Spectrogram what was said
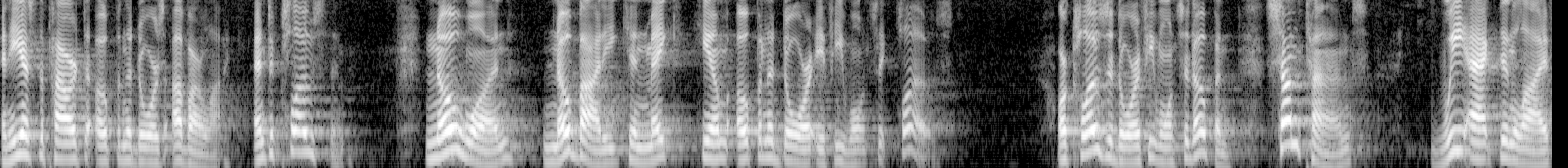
And He has the power to open the doors of our life and to close them. No one, nobody can make Him open a door if He wants it closed, or close a door if He wants it open. Sometimes we act in life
